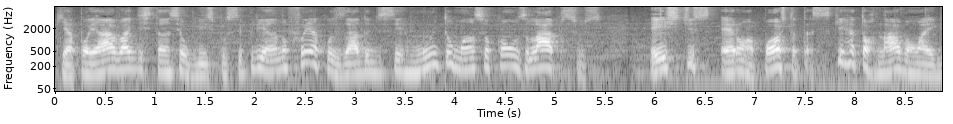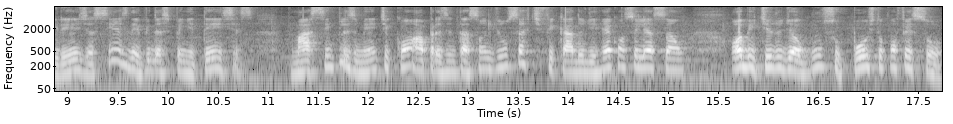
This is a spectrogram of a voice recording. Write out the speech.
que apoiava à distância o bispo Cipriano, foi acusado de ser muito manso com os lápsios. Estes eram apóstatas que retornavam à igreja sem as devidas penitências, mas simplesmente com a apresentação de um certificado de reconciliação obtido de algum suposto confessor.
